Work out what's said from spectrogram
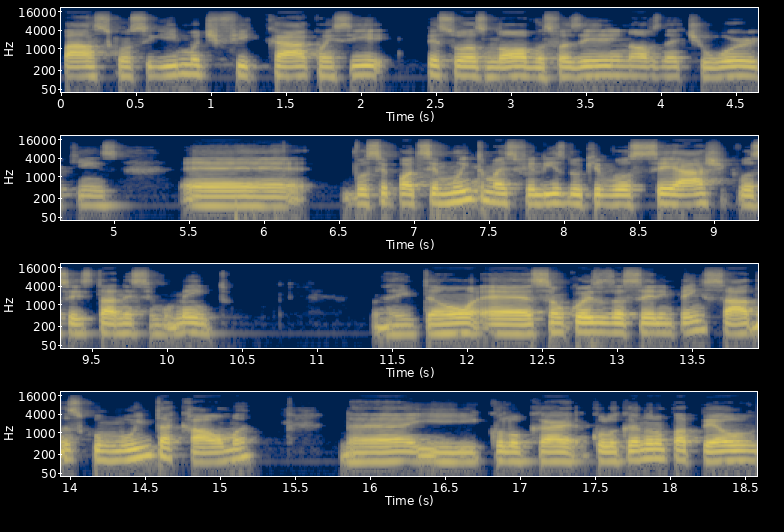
passo, conseguir modificar, conhecer pessoas novas, fazerem novos networkings, é, você pode ser muito mais feliz do que você acha que você está nesse momento. Né? Então, é, são coisas a serem pensadas com muita calma, né, e colocar, colocando no papel,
